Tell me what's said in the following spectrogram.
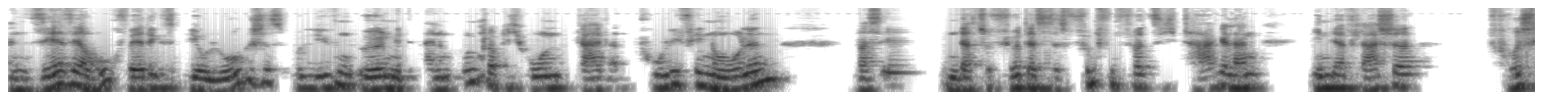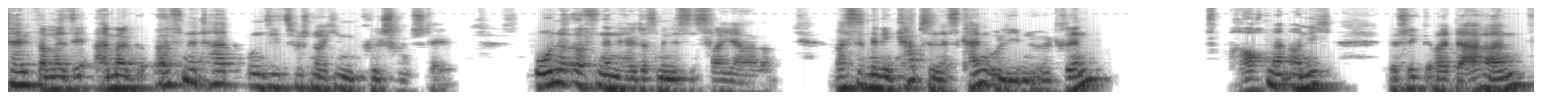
Ein sehr, sehr hochwertiges biologisches Olivenöl mit einem unglaublich hohen Gehalt an Polyphenolen, was eben dazu führt, dass es 45 Tage lang in der Flasche frisch hält, weil man sie einmal geöffnet hat und sie zwischen euch in den Kühlschrank stellt. Ohne Öffnen hält das mindestens zwei Jahre. Was ist mit den Kapseln? Da ist kein Olivenöl drin. Braucht man auch nicht. Das liegt aber daran,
